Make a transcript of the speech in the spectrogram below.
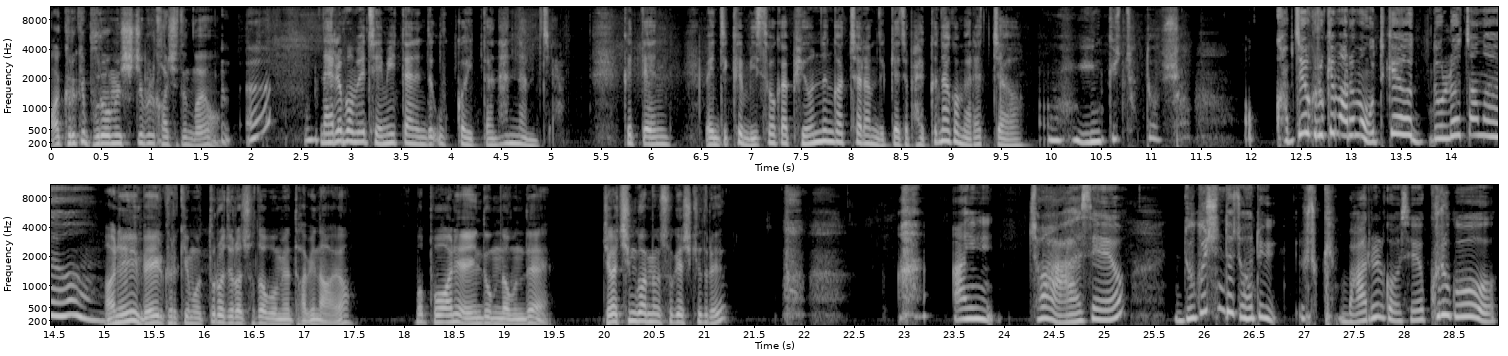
아 그렇게 부러우면 시집을 가시든가요. 나를 보며 재미있다는 듯 웃고 있던 한 남자. 그땐 왠지 그 미소가 비웃는 것처럼 느껴져 발끈하고 말았죠. 어, 인기 척도 없이. 어, 갑자기 그렇게 말하면 어떡해요. 놀랐잖아요. 아니 매일 그렇게 뭐 뚫어져라 쳐다보면 답이 나와요? 뭐 보안이 애인도 없나 본데 제가 친구 한 명 소개시켜드려요? 아니 저 아세요? 누구신데 저한테 이렇게 말을 거세요? 그리고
